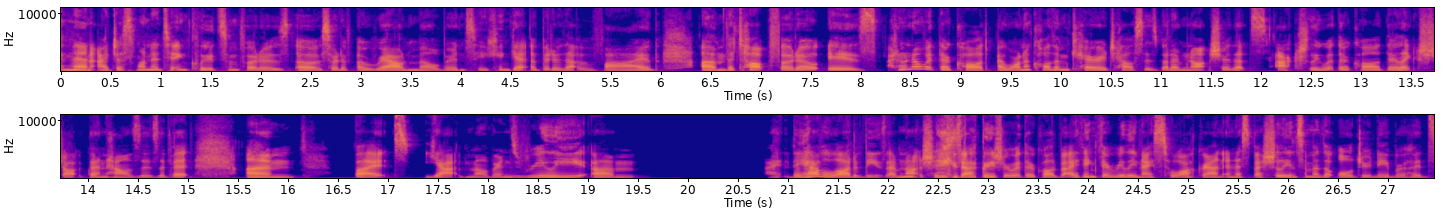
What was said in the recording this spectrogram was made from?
And then I just wanted to include some photos of sort of around Melbourne so you can get a bit of that vibe. Um, the top photo is, I don't know what they're called. I want to call them carriage houses, but I'm not sure that's actually what they're called. They're like shotgun houses a bit. Um, but yeah, Melbourne's really um, they have a lot of these. I'm not sure, exactly sure what they're called, but I think they're really nice to walk around, and especially in some of the older neighborhoods,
